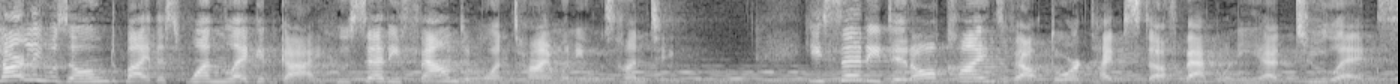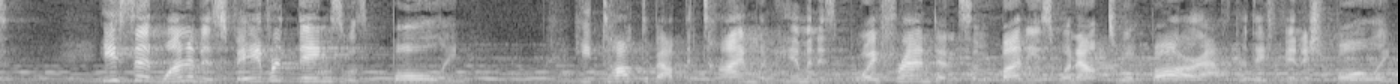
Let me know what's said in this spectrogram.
Charlie was owned by this one legged guy who said he found him one time when he was hunting. He said he did all kinds of outdoor type stuff back when he had two legs. He said one of his favorite things was bowling. He talked about the time when him and his boyfriend and some buddies went out to a bar after they finished bowling.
